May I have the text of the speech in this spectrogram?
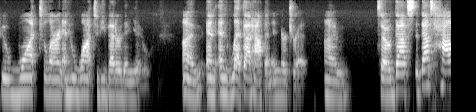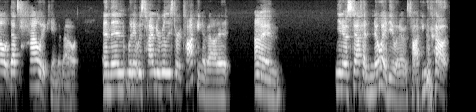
who want to learn and who want to be better than you, um, and and let that happen and nurture it. Um, so that's that's how that's how it came about. And then when it was time to really start talking about it, um, you know, staff had no idea what I was talking about,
